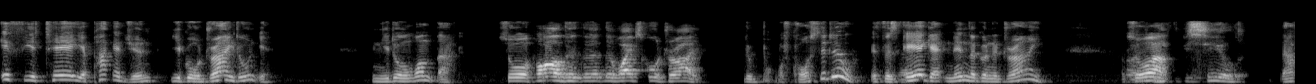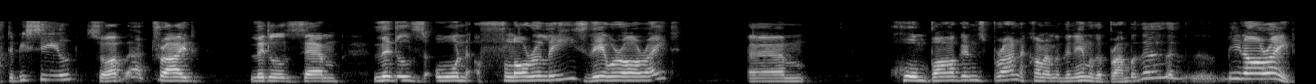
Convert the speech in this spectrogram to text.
if you tear your packaging, you go dry, don't you? And you don't want that. So Oh, the, the, the wipes go dry. the- Of course they do. If there's Yeah. air getting in, they're going to dry. Right, So, they uh, have to be sealed. They have to be sealed. So I've, I've tried Lidl's um, Lidl's own Floralys. They were all right. Um, Home Bargains brand. I can't remember the name of the brand, but they're, they've been all right.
